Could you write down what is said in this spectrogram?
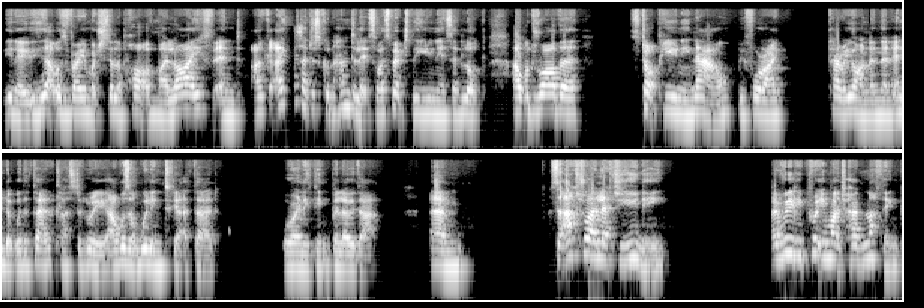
you know that was very much still a part of my life and I, I, guess i just couldn't handle it. So i spoke to the uni and said look i would rather stop uni now before i carry on and then end up with a third class degree. I wasn't willing to get a third or anything below that. Um, so after i left uni i really pretty much had nothing.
